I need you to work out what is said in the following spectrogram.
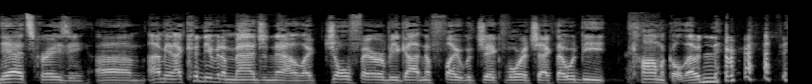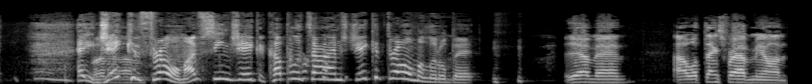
Yeah, it's crazy. Um, I mean, I couldn't even imagine now, like Joel Farabee got in a fight with Jake Voracek. That would be comical. That would never happen. Hey, But, Jake um, can throw him. I've seen Jake a couple of times. Jake can throw him a little bit. Yeah, man. Uh, well, thanks for having me on.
